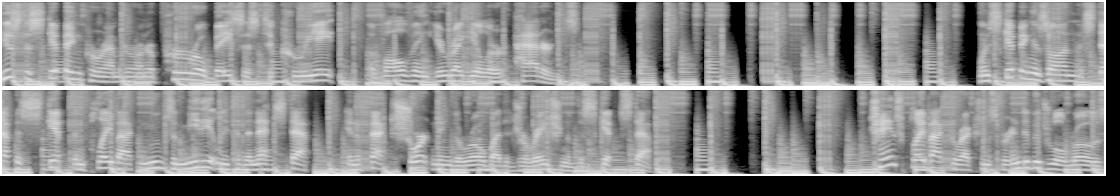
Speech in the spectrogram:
Use the skipping parameter on a per row basis to create evolving irregular patterns. When skipping is on, the step is skipped and playback moves immediately to the next step, in effect shortening the row by the duration of the skipped step. Change playback directions for individual rows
